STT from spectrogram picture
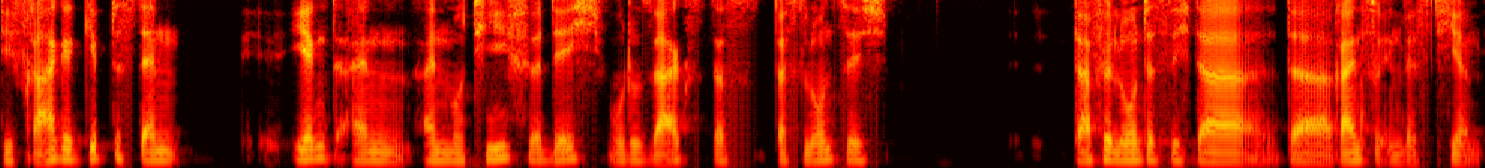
die Frage, gibt es denn irgendein ein Motiv für dich, wo du sagst, dass das lohnt sich, dafür lohnt es sich da, da rein zu investieren.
